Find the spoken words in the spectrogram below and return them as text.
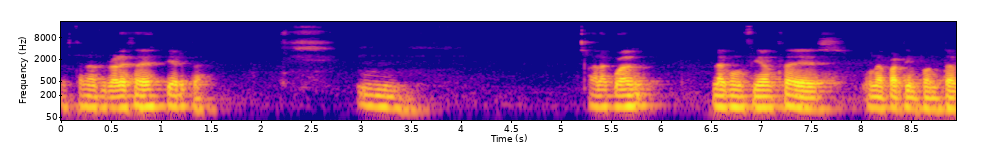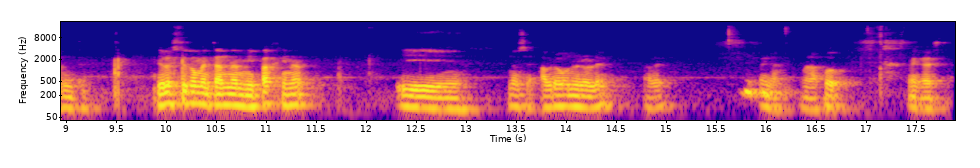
nuestra naturaleza despierta, mm, a la cual la confianza es una parte importante. Yo lo estoy comentando en mi página y, no sé, abro uno y lo leo. A ver. Venga, me la juego. Venga, este.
